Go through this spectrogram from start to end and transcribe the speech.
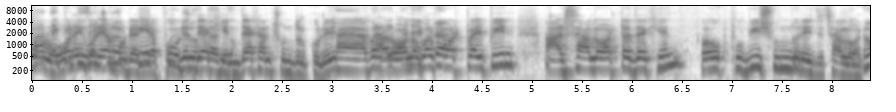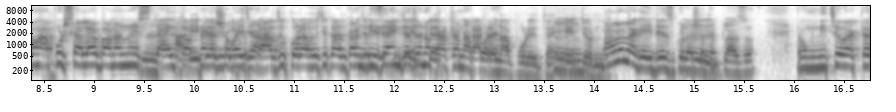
বড় অনেক বড় এমব্রয়ডারি আপু। দেখেন দেখান সুন্দর করে। হ্যাঁ, আবার আর অল ওভার কট পাইপিং আর সালোয়ারটা দেখেন খুবই সুন্দর এই যে সালোয়ার এবং আপুর সালার বানানোর স্টাইল তো আপনারা সবাই জানেন। প্লাজো করা হয়েছে কারণ? ডিজাইনটা যেন কাটা না পড়ে। না পড়ে যায় এর জন্য। ভালো লাগে এই ড্রেসগুলোর সাথে প্লাজো। এবং নিচেও একটা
